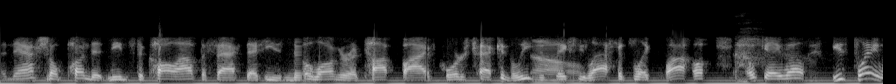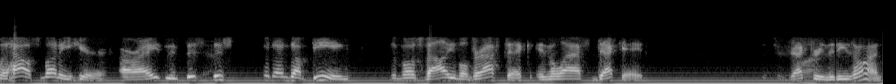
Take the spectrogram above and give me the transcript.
a national pundit needs to call out the fact that he's no longer a top five quarterback in the league just oh. makes me oh. laugh. It's like, wow, okay, well, he's playing with house money here. All right, this yeah. this could end up being the most valuable draft pick in the last decade trajectory that he's on,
